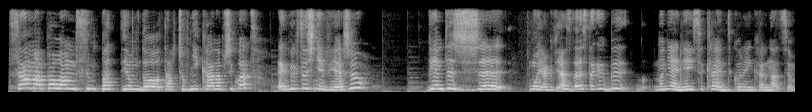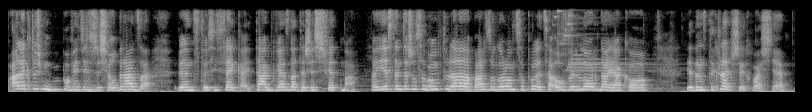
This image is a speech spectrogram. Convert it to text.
Sama pałam sympatią do tarczownika na przykład. Jakby ktoś nie wierzył. Wiem też, że moja gwiazda jest tak jakby, no- nie, nie isekajem, tylko reinkarnacją. Ale ktoś mógłby powiedzieć, że się odradza, więc to jest isekaj. Tak, gwiazda też jest świetna. No jestem też osobą, która bardzo gorąco poleca Overlorda jako jeden z tych lepszych właśnie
